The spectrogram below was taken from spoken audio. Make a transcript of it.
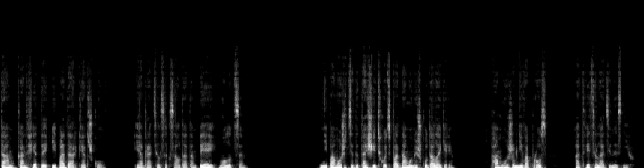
Там конфеты и подарки от школ». И обратился к солдатам. «Эй, молодцы! Не поможете дотащить хоть по одному мешку до лагеря?» «Поможем, не вопрос», — ответил один из них.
